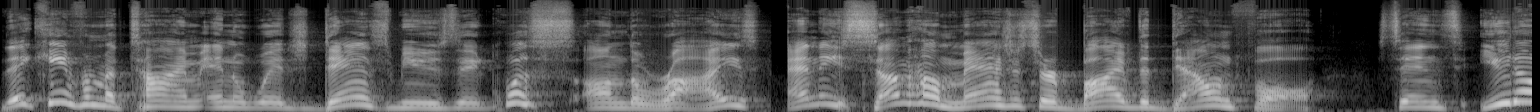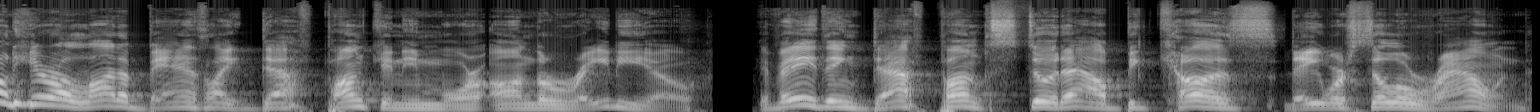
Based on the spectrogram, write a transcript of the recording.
They came from a time in which dance music was on the rise, and they somehow managed to survive the downfall since you don't hear a lot of bands like Daft Punk anymore on the radio. If anything, Daft Punk stood out because they were still around.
